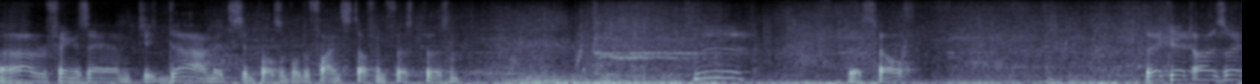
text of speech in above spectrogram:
Everything is empty. Damn, it's impossible to find stuff in first person. This health. Take it, Isaac.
